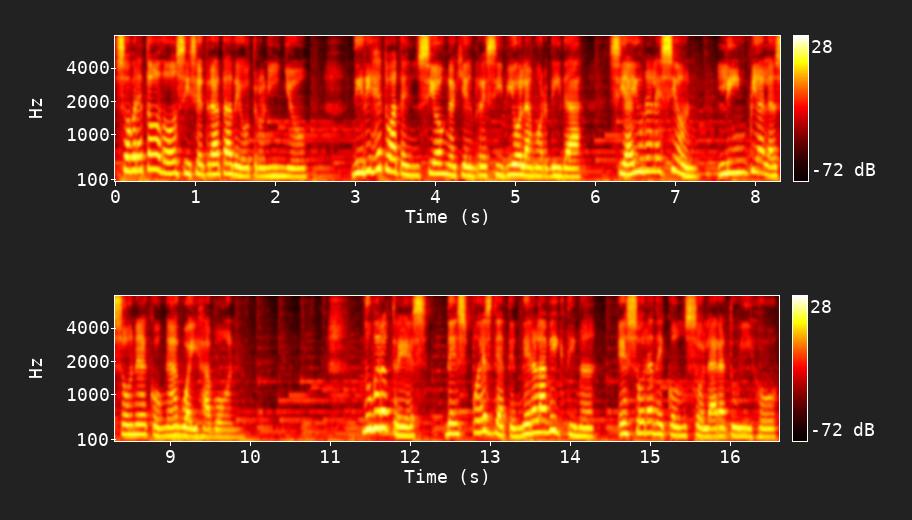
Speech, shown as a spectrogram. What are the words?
sobre todo si se trata de otro niño. Dirige tu atención a quien recibió la mordida. Si hay una lesión, limpia la zona con agua y jabón. Número 3. Después de atender a la víctima, es hora de consolar a tu hijo.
